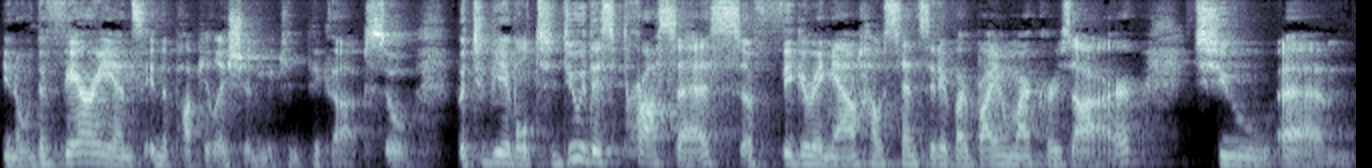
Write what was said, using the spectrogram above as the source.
you know the variance in the population we can pick up so but to be able to do this process of figuring out how sensitive our biomarkers are to um,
